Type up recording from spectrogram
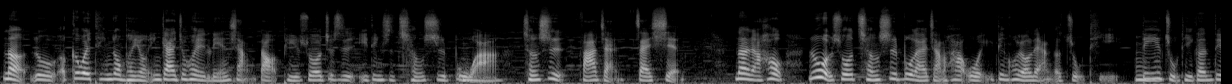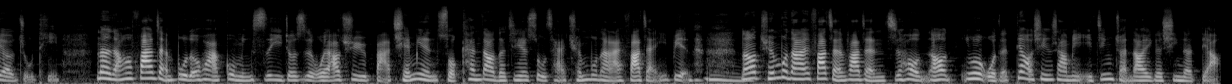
那如果各位听众朋友应该就会联想到，比如说就是一定是城市部啊，城市发展再现。那然后，如果说城市部来讲的话，我一定会有两个主题，第一主题跟第二主题。嗯、那然后发展部的话，顾名思义就是我要去把前面所看到的这些素材全部拿来发展一遍，嗯、然后全部拿来发展发展之后，然后因为我的调性上面已经转到一个新的调。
